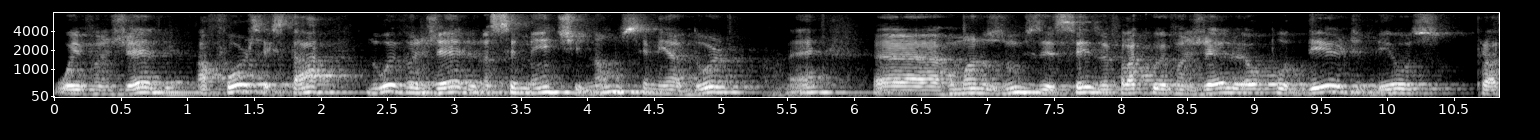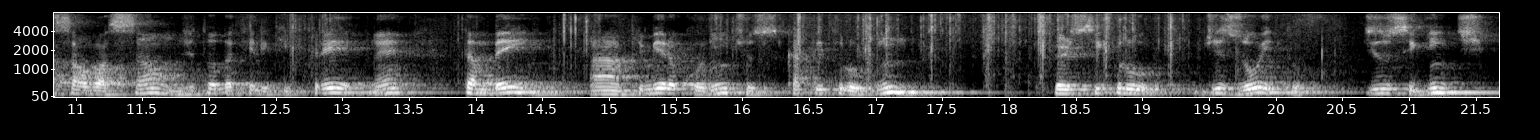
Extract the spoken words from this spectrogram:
o evangelho. A força está no evangelho, na semente, não no semeador. Né? Uh, Romanos 1,16 vai falar que o evangelho é o poder de Deus para a salvação de todo aquele que crê. Né? Também, a 1 Coríntios capítulo 1, versículo 18, diz o seguinte:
